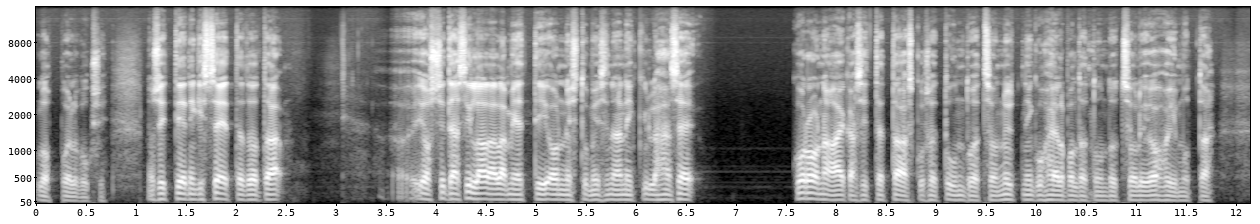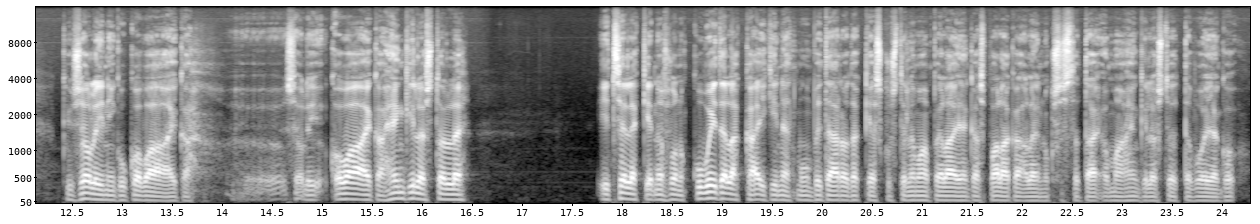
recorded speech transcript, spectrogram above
loppujen lopuksi. No sitten tietenkin se, että tuota, jos sitä sillä lailla miettii onnistumisena, niin kyllähän se korona-aika sitten taas, kun se tuntuu, että se on nyt niin kuin helpolta tuntuu, että se oli ohi, mutta kyllä se oli niin kuin kova aika se oli kova aika henkilöstölle. Itsellekin en olisi voinut kuvitella ikinä, että mun pitää ruveta keskustelemaan pelaajien kanssa palaka-alennuksesta tai omaa henkilöstöä, että voidaanko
